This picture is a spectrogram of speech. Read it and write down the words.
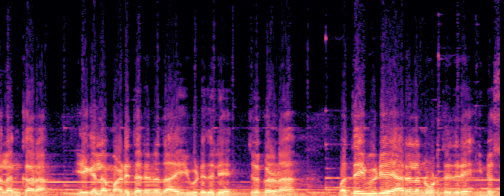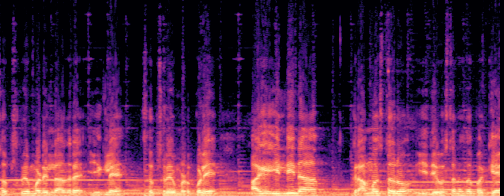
ಅಲಂಕಾರ ಹೇಗೆಲ್ಲ ಮಾಡಿದ್ದಾರೆ ಅನ್ನೋದ ಈ ವಿಡಿಯೋದಲ್ಲಿ ತಿಳ್ಕೊಳ್ಳೋಣ. ಮತ್ತೆ ಈ ವಿಡಿಯೋ ಯಾರೆಲ್ಲ ನೋಡ್ತಾ ಇದ್ದೀರಿ, ಇನ್ನೂ ಸಬ್ಸ್ಕ್ರೈಬ್ ಮಾಡಿಲ್ಲ ಅಂದ್ರೆ ಈಗಲೇ ಸಬ್ಸ್ಕ್ರೈಬ್ ಮಾಡ್ಕೊಳ್ಳಿ. ಹಾಗೆ ಇಲ್ಲಿನ ಗ್ರಾಮಸ್ಥರು ಈ ದೇವಸ್ಥಾನದ ಬಗ್ಗೆ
